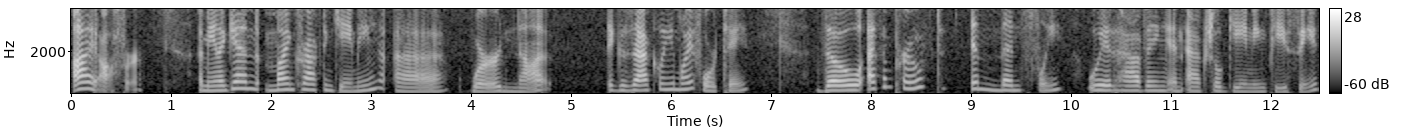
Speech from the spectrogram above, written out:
I offer? I mean, again, Minecraft and gaming uh, were not exactly my forte, though I've improved immensely with having an actual gaming PC.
